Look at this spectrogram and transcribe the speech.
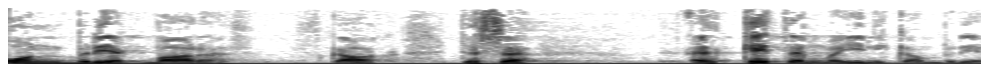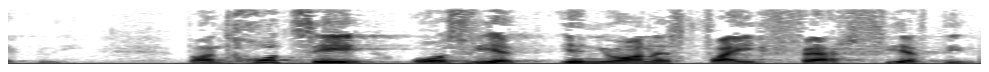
onbreekbare skaak. Dit is een ketting wat jy nie kan breek nie. Want God sê, ons weet, 1 Johannes 5 vers 14,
